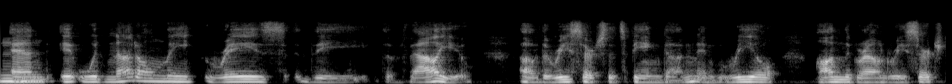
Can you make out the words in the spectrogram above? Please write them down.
Mm-hmm. And it would not only raise the, the value of the research that's being done and real on the ground research,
